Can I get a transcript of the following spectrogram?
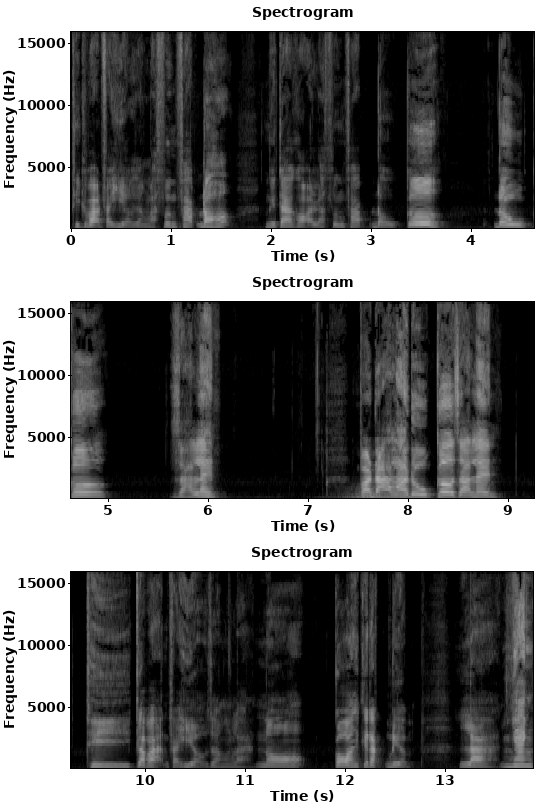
thì các bạn phải hiểu rằng là phương pháp đó người ta gọi là phương pháp đầu cơ, đầu cơ giá lên và đã là đầu cơ giá lên thì các bạn phải hiểu rằng là nó có những cái đặc điểm là nhanh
